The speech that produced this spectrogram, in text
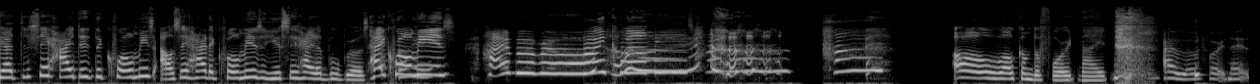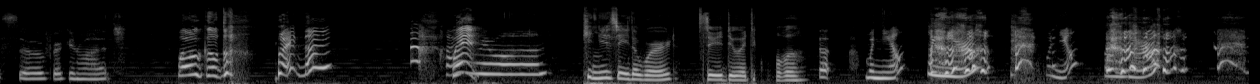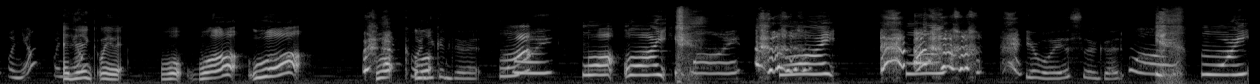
we have to say hi to the Chromies. I'll say hi to Chromies and you say hi to Boo Bros. Hi, Chromies! Hi, Boo Boo. Hi, Chromies! hi! Oh, welcome to Fortnite. I love Fortnite so freaking much. welcome to Fortnite! Hi, Wait. everyone. Can you say the word? So you do it, Chromu. Uh, Munyao. Munyao. Munyao. I Munyao. think, wait, wait. What? What? What? What? Come on, you can do it. Why? Why? Why? Why? Why? Your voice is so good. Why? Why?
